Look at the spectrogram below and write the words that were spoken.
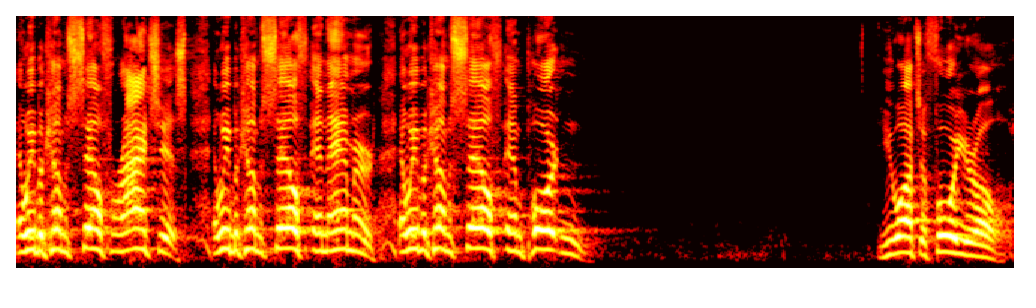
and we become self righteous and we become self enamored and we become self important. You watch a four year old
